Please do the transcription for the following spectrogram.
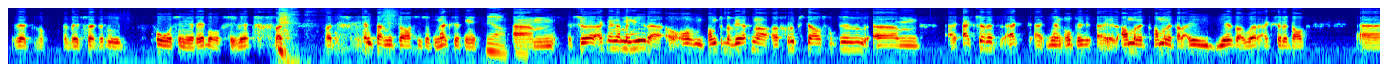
weet weet sê dit nie force in die rebels, jy weet. Wat wat geen permutasies op niks het nie. Ja. Ehm um, so ek meen 'n manier uh, om om te beweeg na 'n groepstelsel toe ehm um, ek sê dit ek ek meen op uh, almal het almal het al eie idees daaroor. Ek sê dit dalk uh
